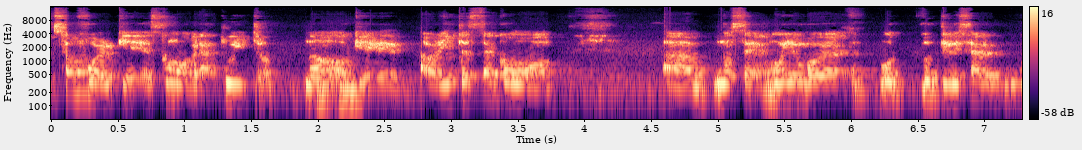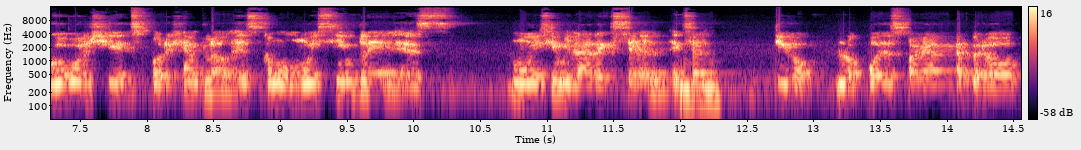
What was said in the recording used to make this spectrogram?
software que es como gratuito, ¿no? O que ahorita está como, ah, no sé, muy en boga. utilizar Google Sheets, por ejemplo, es como muy simple, es muy similar a Excel. Excel, digo, lo puedes pagar, pero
